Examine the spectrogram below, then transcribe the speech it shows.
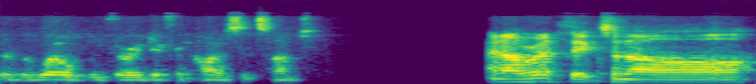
the world with very different eyes at times and our ethics and our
